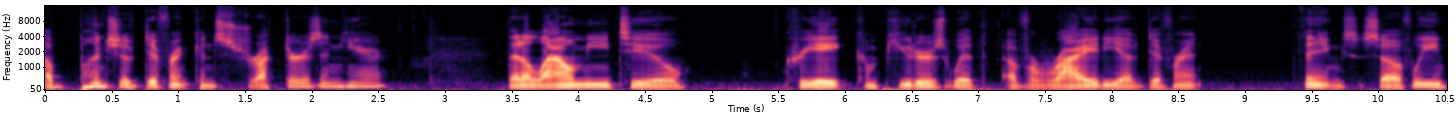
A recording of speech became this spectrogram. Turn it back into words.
a bunch of different constructors in here that allow me to create computers with a variety of different things. So if we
